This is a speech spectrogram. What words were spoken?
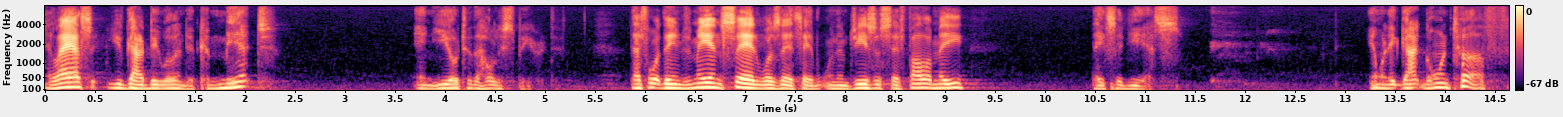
And last, you've got to be willing to commit and yield to the Holy Spirit. That's what these men said was they said, when Jesus said, follow me, they said yes. And when it got going tough,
